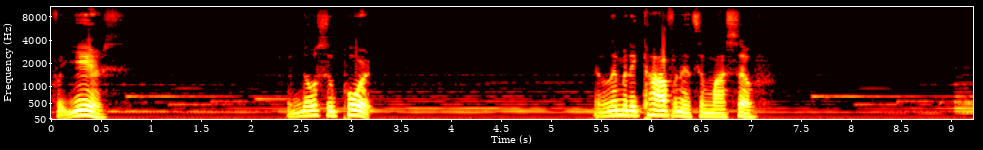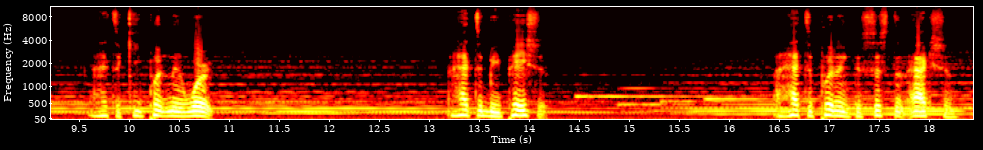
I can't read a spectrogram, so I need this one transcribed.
for years with no support and limited confidence in myself. I had to keep putting in work. I had to be patient. I had to put in consistent action.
